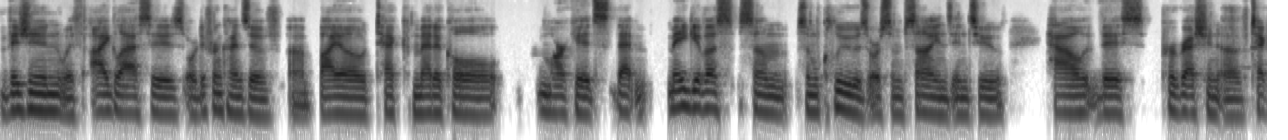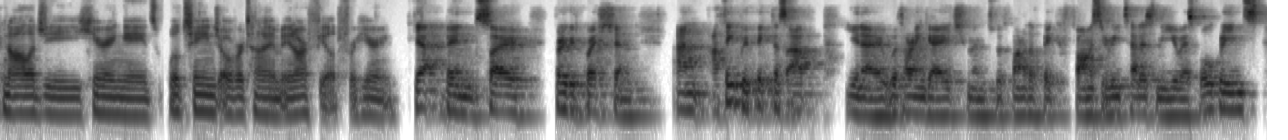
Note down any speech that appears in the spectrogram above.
vision with eyeglasses or different kinds of uh, biotech medical markets that may give us some some clues or some signs into how this progression of technology hearing aids will change over time in our field for hearing. Yeah ben so very good question and I think we picked this up, you know, with our engagement with one of the big pharmacy retailers in the US, Walgreens.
